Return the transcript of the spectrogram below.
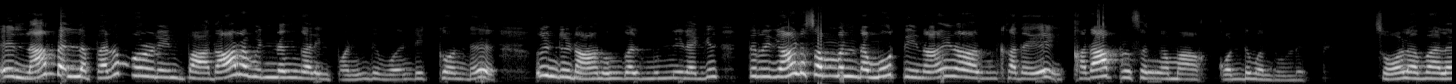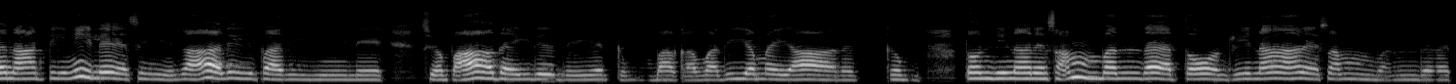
எல்லாம் வெல்ல பெரும்பொருளின் பாதார விண்ணங்களை பணிந்து வேண்டிக் கொண்டு இன்று நான் உங்கள் முன்னிலையில் திருஞான சம்பந்த மூர்த்தி நாயனாரின் கதையை கதாபிரசங்கமாக கொண்டு வந்துள்ளேன். சோழவள நாட்டினிலே சீர்காழி பதியினிலே சிவபாத இருதயர்க்கும் பகவதியமையாருக்கும் தோன்றினாரே சம்பந்தர் தோன்றினாரே சம்பந்தர்.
